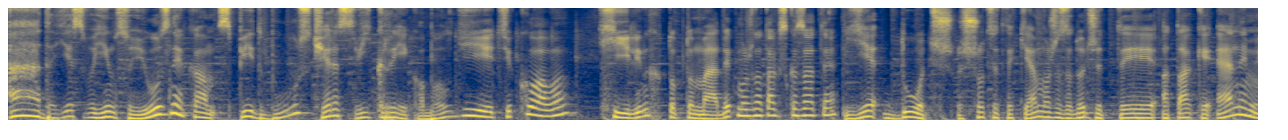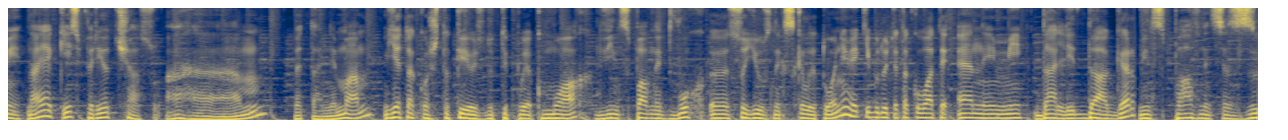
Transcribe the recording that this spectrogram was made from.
А, дає своїм союзникам спідбуст через свій крик. Обалдіть, цікаво. Хілінг, тобто медик, можна так сказати. Є додж. Що це таке? Може задоджити атаки енемі на якийсь період часу. Ага. Питань нема. Є також такий ось до типу як маг. Він спавнить двох е, союзних скелетонів, які будуть атакувати енемі. Далі дагер. Він спавниться з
